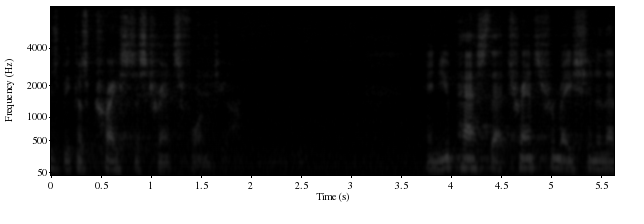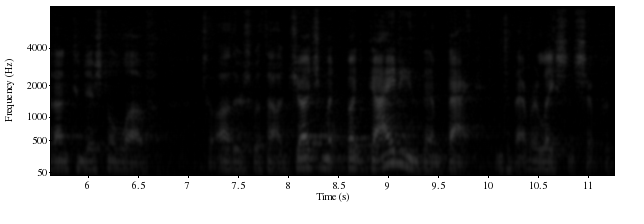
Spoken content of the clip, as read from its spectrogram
is because Christ has transformed you. And you pass that transformation and that unconditional love to others without judgment, but guiding them back into that relationship with,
